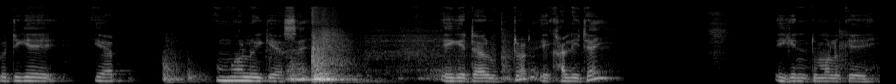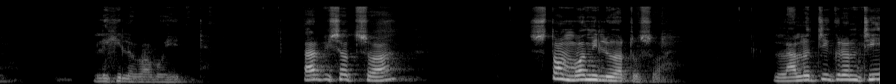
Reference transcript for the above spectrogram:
গতিকে ইয়াত উঙলৈকে আছে। এইকেইটাৰ উত্তৰ এই খালী ঠাই। এইখিনি তোমালোকে লিখি ল'বা বহীত। তাৰপিছত চোৱা স্তম্ভ মিলোৱাটো চোৱা। লালতী গ্ৰন্থি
